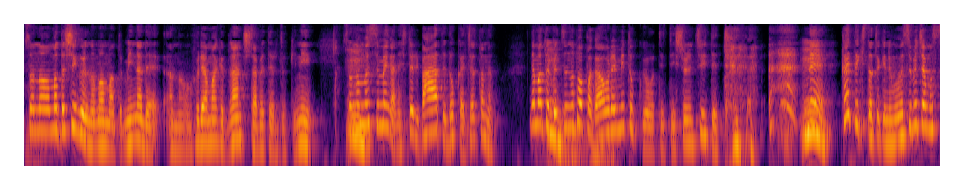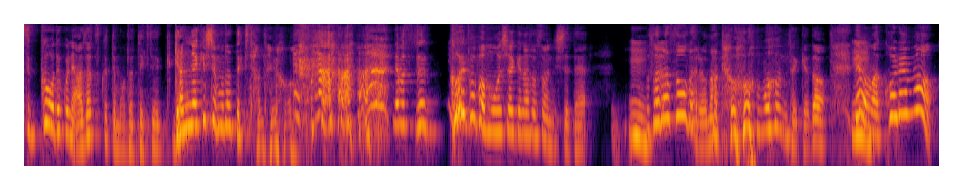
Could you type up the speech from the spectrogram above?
その、またシングルのママとみんなで、あの、フレアマーケットランチ食べてる時に、その娘がね、一人バーってどっか行っちゃったのよ。で、また別のパパが、あ俺見とくよって言って一緒についてって。で、帰ってきた時に娘ちゃんもすっごいおでこにあざ作って戻ってきて、ギャン焼けして戻ってきたんだよ。でもすっごいパパ申し訳なさそうにしてて。うん。それはそうだろうなって思うんだけど、でもまあこれも、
